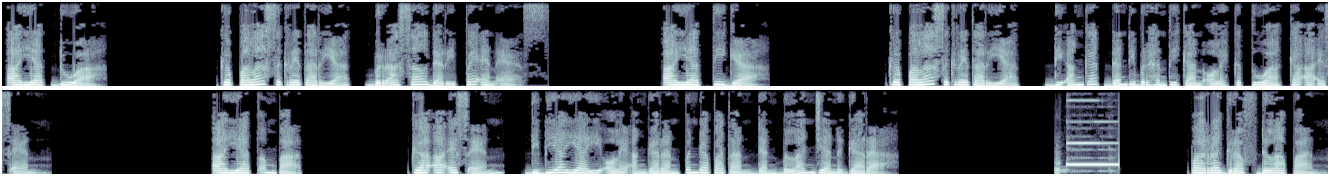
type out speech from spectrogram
Ayat 2 Kepala sekretariat, berasal dari PNS. Ayat 3 Kepala Sekretariat, diangkat dan diberhentikan oleh Ketua KASN. Ayat 4 KASN, dibiayai oleh anggaran pendapatan dan belanja negara. Paragraf 8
